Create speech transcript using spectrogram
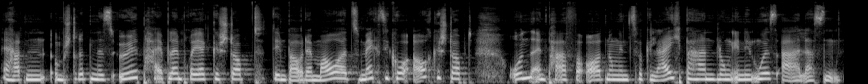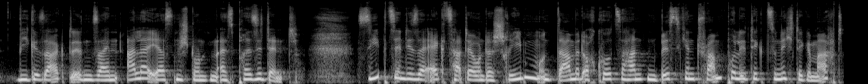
Er hat ein umstrittenes Ölpipeline-Projekt gestoppt, den Bau der Mauer zu Mexiko auch gestoppt und ein paar Verordnungen zur Gleichbehandlung in den USA erlassen. Wie gesagt, in seinen allerersten Stunden als Präsident. 17 dieser Acts hat er unterschrieben und damit auch kurzerhand ein bisschen Trump-Politik zunichte gemacht.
